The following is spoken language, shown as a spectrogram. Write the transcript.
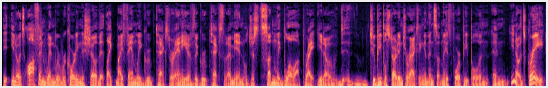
you know, it's often when we're recording the show that like my family group text or any of the group texts that I'm in will just suddenly blow up, right? You know, d- two people start interacting and then suddenly it's four people and, and, you know, it's great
